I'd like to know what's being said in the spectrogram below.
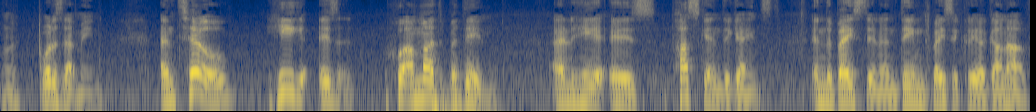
Right? What does that mean? Until he is hu'amad bedin, and he is paskind against in the Din and deemed basically a ganav.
